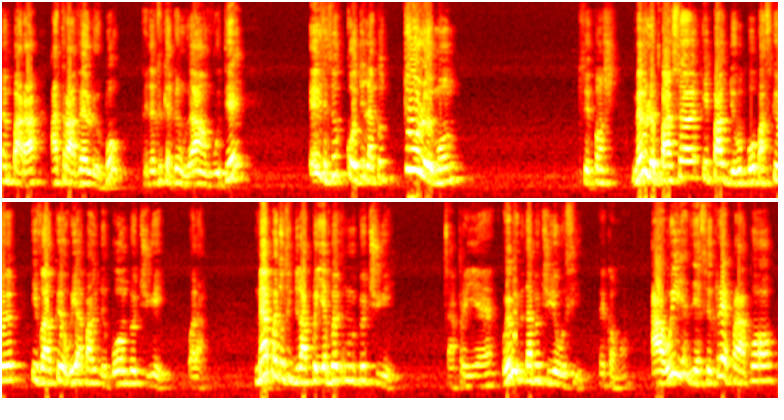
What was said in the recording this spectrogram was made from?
un parent à travers le beau. Peut-être que quelqu'un vous a embouté. Et c'est ce côté-là que tout le monde se penche. Même le pasteur, il parle de beau parce qu'il voit que oui, à partir de beau, on peut tuer. Voilà. Mais à partir aussi de la prière, on peut- tuer. La prière, Oui, oui, ça peut tuer aussi. c'est comment? Ah oui, il y a des secrets par rapport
